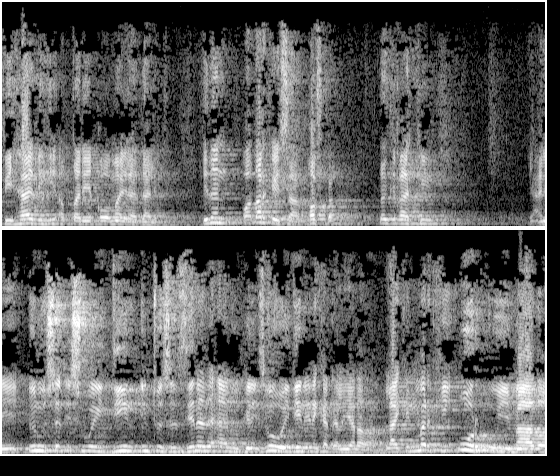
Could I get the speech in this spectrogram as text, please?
fii hadihi alariiqa wamaa ila dalik idan waad arkaysaa qofka dadka qaarkii yacni inuusan isweydiin intuusan zinada aanu gelin isma weydiin ninka dhallinyarada. Laakiin markii uur uu yimaado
